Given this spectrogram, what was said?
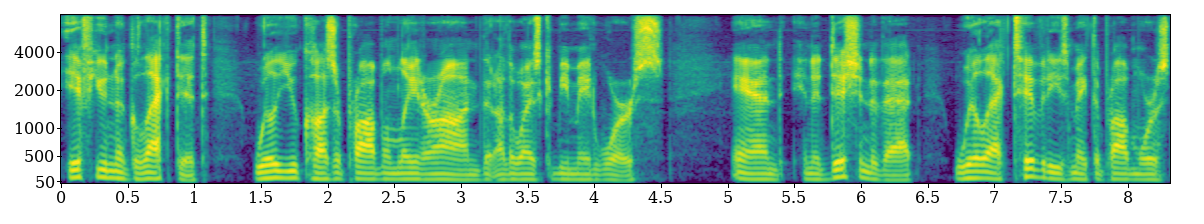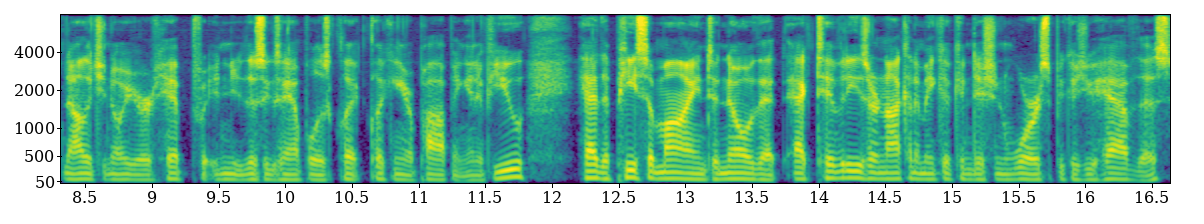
if you neglect it, will you cause a problem later on that otherwise could be made worse? And in addition to that, will activities make the problem worse now that you know your hip in this example is click, clicking or popping? And if you had the peace of mind to know that activities are not going to make a condition worse because you have this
